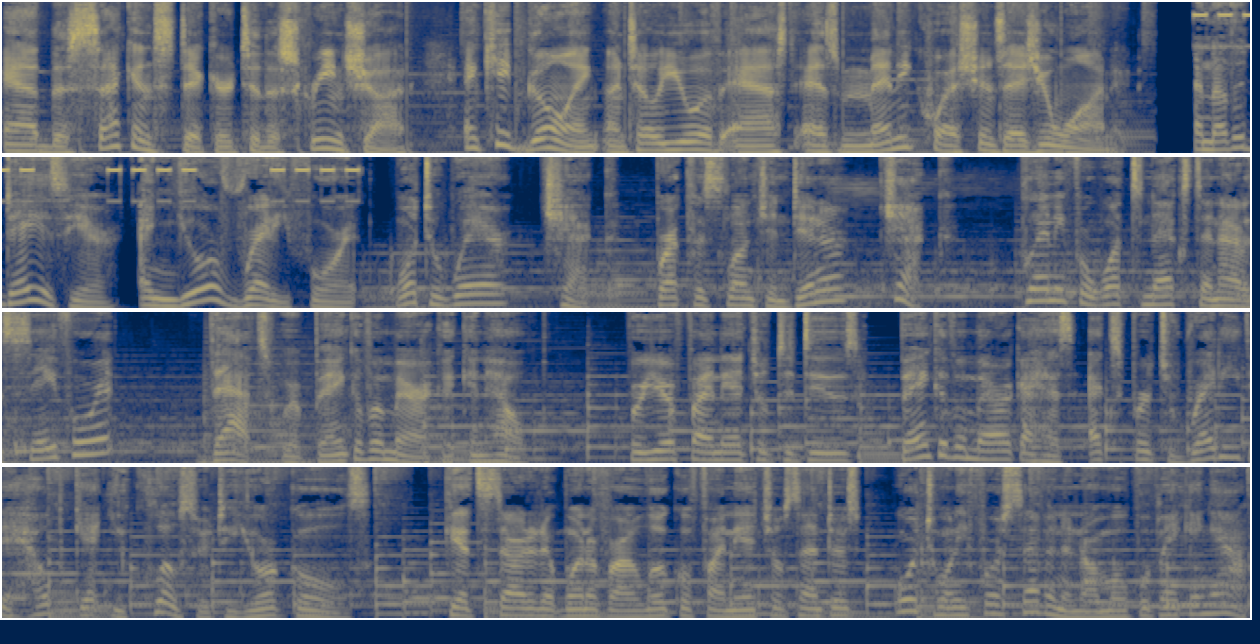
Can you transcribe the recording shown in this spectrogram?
Add the second sticker to the screenshot and keep going until you have asked as many questions as you wanted. Another day is here and you're ready for it. What to wear? Check. Breakfast, lunch, and dinner? Check. Planning for what's next and how to save for it? That's where Bank of America can help. For your financial to-dos, Bank of America has experts ready to help get you closer to your goals. Get started at one of our local financial centers or 24-7 in our mobile banking app.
